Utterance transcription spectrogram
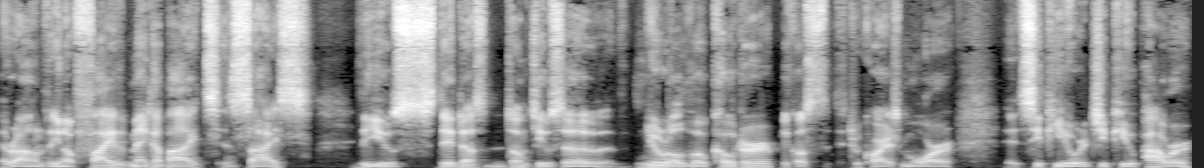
around you know five megabytes in size. They use they does, don't use a neural vocoder because it requires more uh, CPU or GPU power,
